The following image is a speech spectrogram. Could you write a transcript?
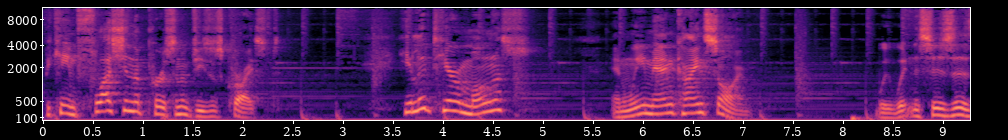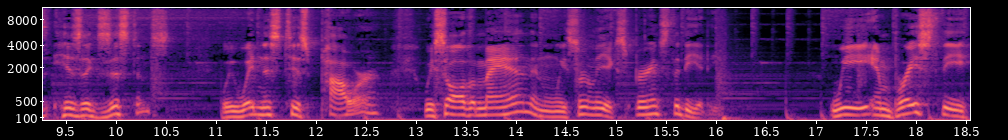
became flesh in the person of Jesus Christ. He lived here among us, and we mankind saw him. We witnessed his, his existence. We witnessed his power. We saw the man, and we certainly experienced the deity. We embraced the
